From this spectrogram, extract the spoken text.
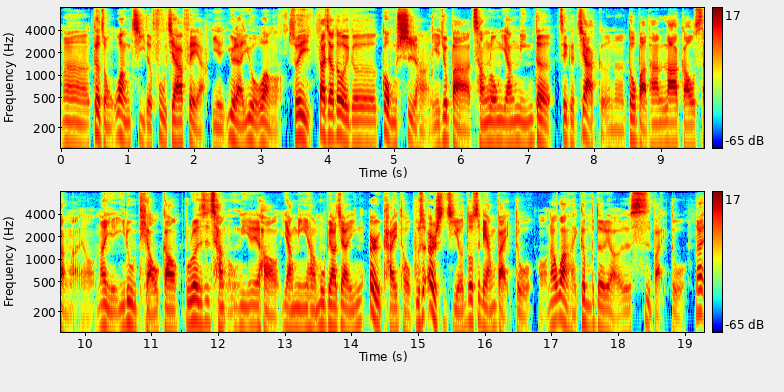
那各种旺季的附加费啊也越来越旺哦，所以大家都有一个共识哈，也就把长隆、阳明的这个价格呢都把它拉高上来哦，那也一路调高，不论是长隆也好，阳明也好，目标价已经二开头，不是二十几哦，都是两百多哦，那万海更不得了，四百多。那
